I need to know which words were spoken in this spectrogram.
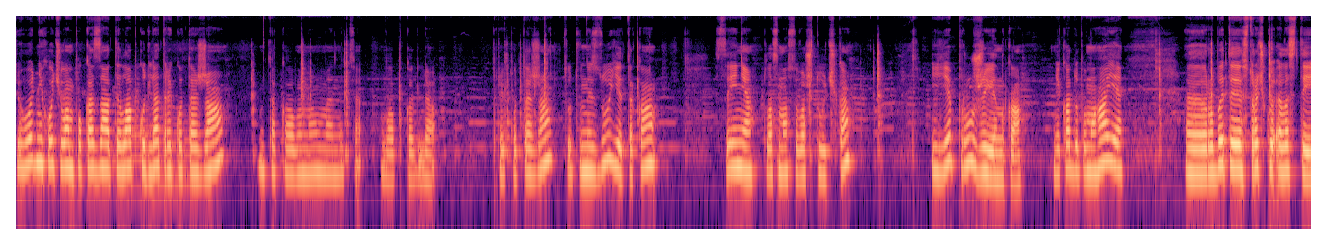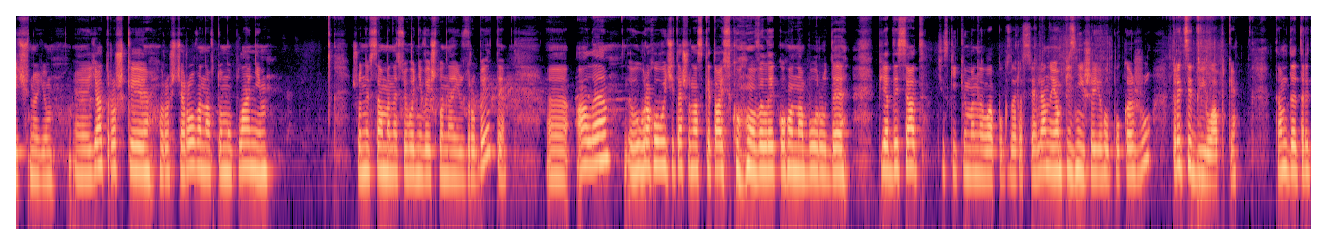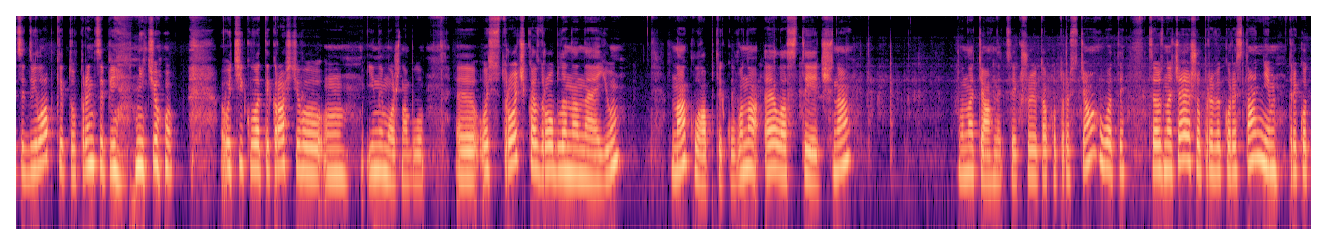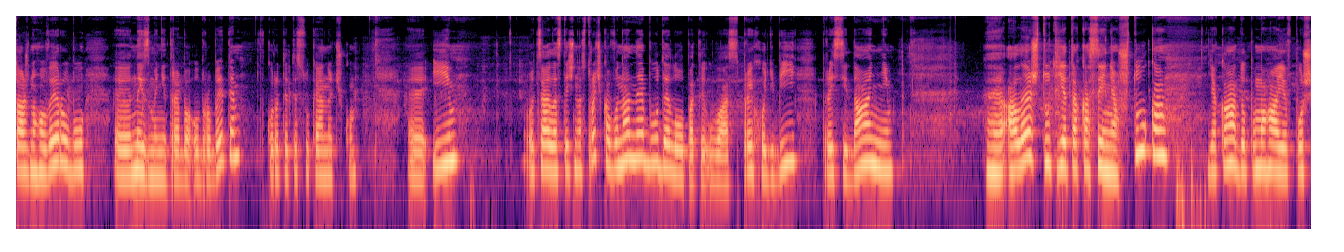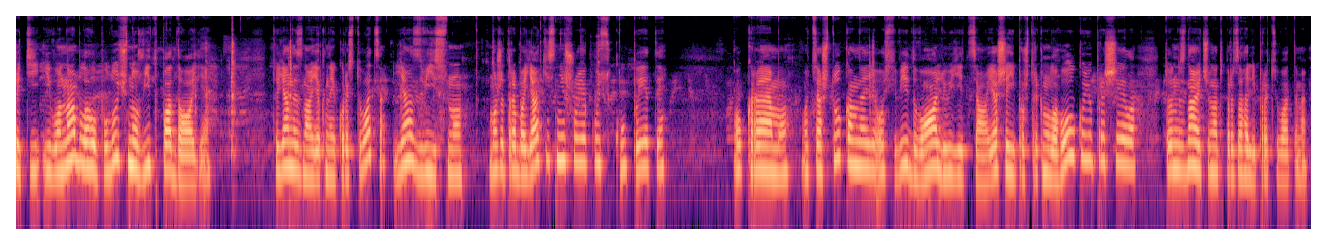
Сьогодні хочу вам показати лапку для трикотажа. Така вона у мене це лапка для трикотажа. Тут внизу є така синя пластмасова штучка. І є пружинка, яка допомагає е, робити строчку еластичною. Е, Я трошки розчарована в тому плані, що не все в мене сьогодні вийшло нею зробити. Е, Але враховуючи те, що у нас китайського великого набору, де 50, чи скільки в мене лапок зараз я гляну, я вам пізніше його покажу. 32 лапки. Там, де 32 лапки, то в принципі нічого очікувати кращого і не можна було. Е, Ось строчка зроблена нею на клаптику. Вона еластична. Вона тягнеться, якщо її так от розтягувати. Це означає, що при використанні трикотажного виробу е, низ мені треба обробити, вкоротити сукеночку. Е, І оця еластична строчка вона не буде лопати у вас при ходьбі, при сіданні. Е, Але ж тут є така синя штука, яка допомагає в пошитті, і вона благополучно відпадає. То я не знаю, як нею користуватися. Я, звісно, може, треба якіснішу якусь купити окремо. Оця штука в неї ось відвалюється. Я ще її проштрикнула голкою, пришила, то не знаю, чи вона тепер взагалі працюватиме.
